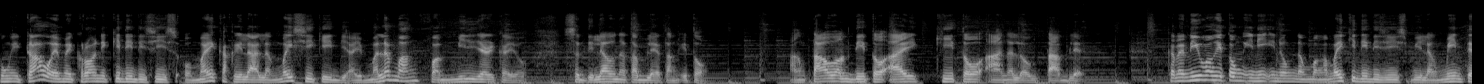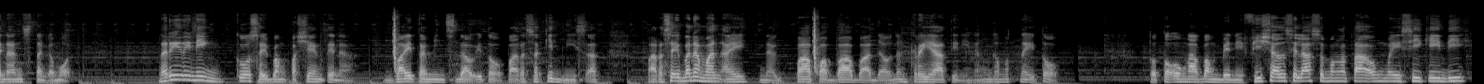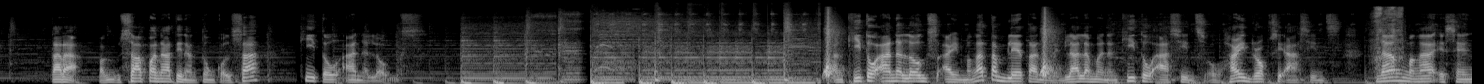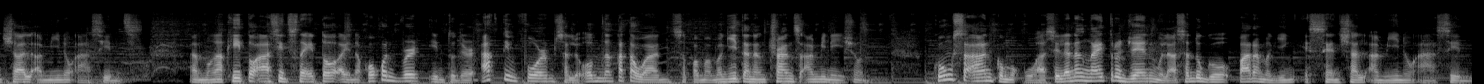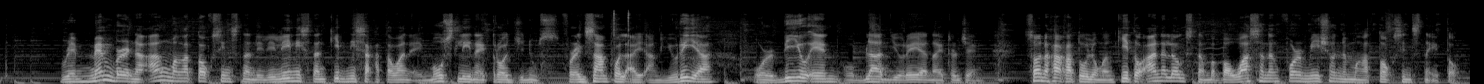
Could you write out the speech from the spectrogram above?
Kung ikaw ay may chronic kidney disease o may kakilalang may CKD ay malamang familiar kayo sa dilaw na tabletang ito. Ang tawag dito ay keto analog tablet. Karaniwang itong iniinom ng mga may kidney disease bilang maintenance na gamot. Naririnig ko sa ibang pasyente na vitamins daw ito para sa kidneys at para sa iba naman ay nagpapababa daw ng creatinine ang gamot na ito. Totoo nga bang beneficial sila sa mga taong may CKD? Tara, pag-usapan natin ang tungkol sa keto analogs. Ang keto analogs ay mga tableta na naglalaman ng keto acids o hydroxy acids ng mga essential amino acids. Ang mga keto acids na ito ay nako-convert into their active form sa loob ng katawan sa pamamagitan ng transamination, kung saan kumukuha sila ng nitrogen mula sa dugo para maging essential amino acid. Remember na ang mga toxins na nililinis ng kidney sa katawan ay mostly nitrogenous. For example ay ang urea or BUN o blood urea nitrogen. So nakakatulong ang keto analogs na mabawasan ang formation ng mga toxins na ito.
